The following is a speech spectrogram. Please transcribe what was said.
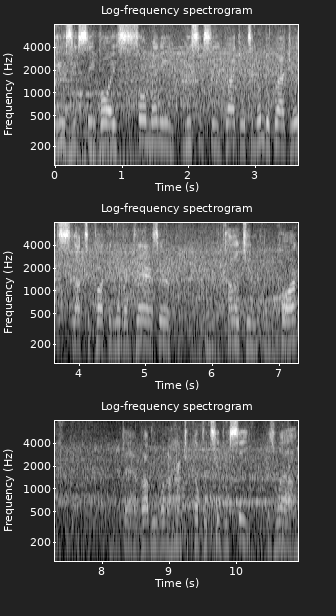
UCC boys, so many UCC graduates and undergraduates, lots of Cork and Limerick players here in college in, in Cork. And, uh, Robbie won a Harty Cup with CBC as well.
